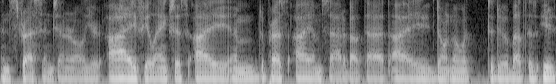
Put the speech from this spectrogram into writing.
and stress in general. You're, I feel anxious. I am depressed. I am sad about that. I don't know what to do about this. You,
